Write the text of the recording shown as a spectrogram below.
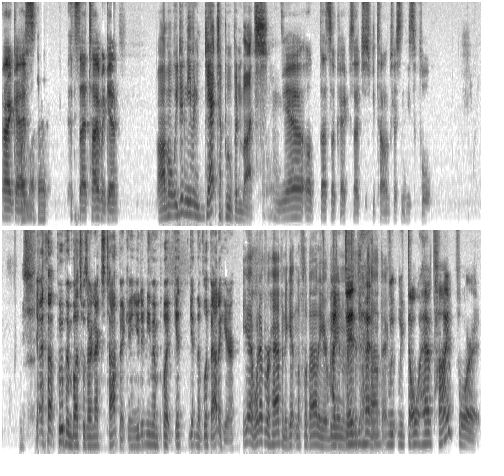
All right, guys, with it. it's that time again. Oh, but we didn't even get to poop and butts. Yeah, well, that's okay because I'd just be telling Tristan he's a fool. Yeah, I thought poop and butts was our next topic, and you didn't even put get getting the flip out of here. Yeah, whatever happened to getting the flip out of here I being an didn't official have. topic? We, we don't have time for it.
